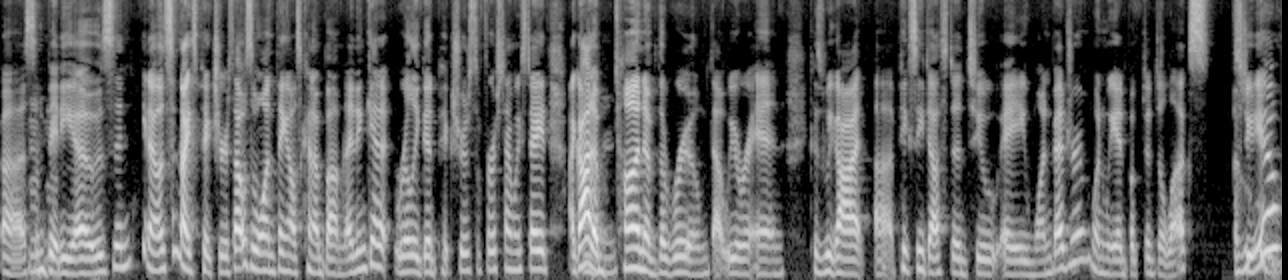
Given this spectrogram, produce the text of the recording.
uh, some Mhm. videos, and you know, some nice pictures. That was the one thing I was kind of bummed. I didn't get really good pictures the first time we stayed. I got a Mhm. ton of the room that we were in because we got uh, pixie dusted to a one bedroom when we had booked a deluxe studio.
